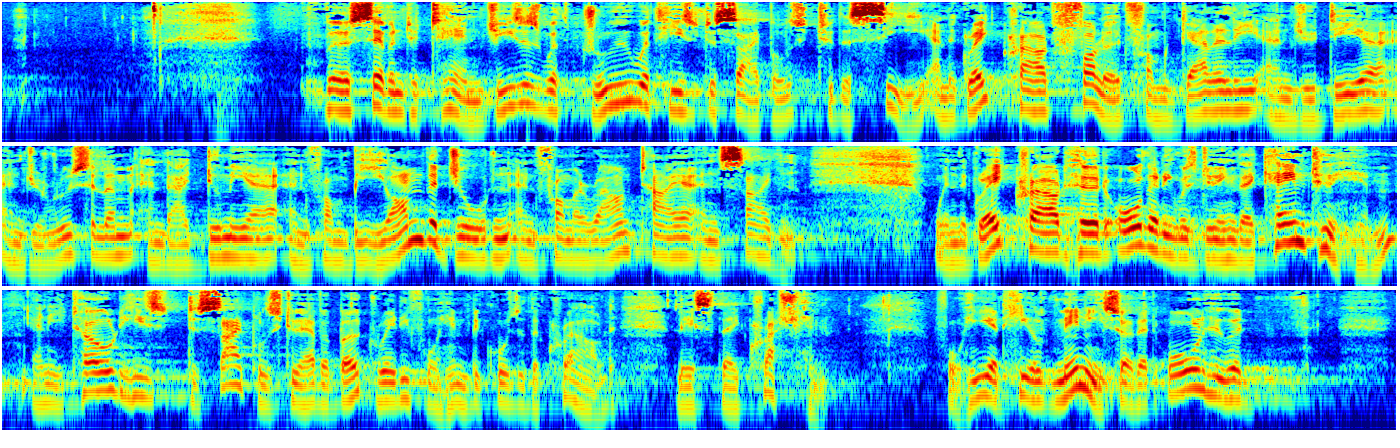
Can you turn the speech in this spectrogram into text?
verse 7 to 10, Jesus withdrew with his disciples to the sea and a great crowd followed from Galilee and Judea and Jerusalem and Idumea and from beyond the Jordan and from around Tyre and Sidon. When the great crowd heard all that he was doing, they came to him and he told his disciples to have a boat ready for him because of the crowd, lest they crush him. For he had healed many so that all who had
